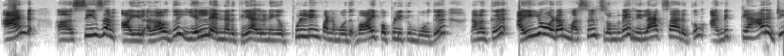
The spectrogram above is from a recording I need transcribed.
அண்ட் சீசம் ஆயில் அதாவது எல் எண்ணெய் இருக்கு இல்லையா? அதில் நீங்கள் புல்லிங் பண்ணும்போது வாய் கொப்பளிக்கும் போது நமக்கு ஐயோட மசில்ஸ் ரொம்பவே ரிலாக்ஸாக இருக்கும் அண்ட் கிளாரிட்டி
